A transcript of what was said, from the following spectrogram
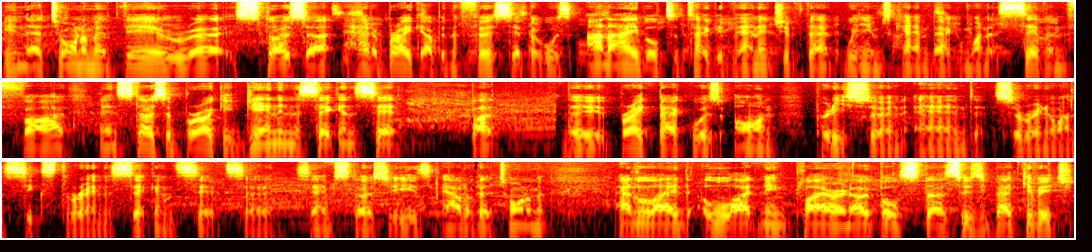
In that tournament there, uh, Stosur had a break up in the first set but was unable to take advantage of that. Williams came back and won at 7-5. And Stosur broke again in the second set, but the breakback was on pretty soon and Serena won 6-3 in the second set. So Sam Stosur is out of that tournament. Adelaide Lightning player and Opal star Suzy Batkovic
